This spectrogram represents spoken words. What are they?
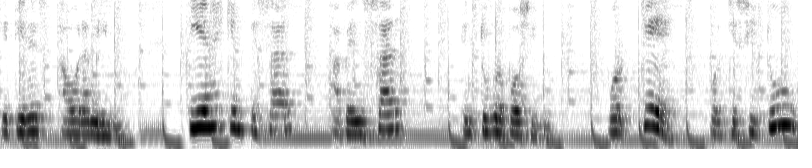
que tienes ahora mismo? Tienes que empezar a pensar en tu propósito. ¿Por qué? Porque si tú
